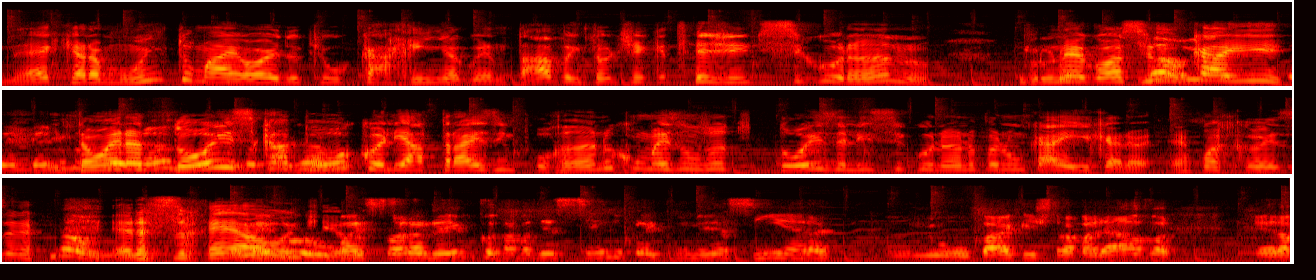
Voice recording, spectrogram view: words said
né, que era muito maior do que o carrinho aguentava, então tinha que ter gente segurando pro negócio não, não cair. Então era dois caboclos ali atrás empurrando, com mais uns outros dois ali segurando pra não cair, cara. É uma coisa. Não, era surreal aqui. Uma história eu lembro que eu tava descendo pra ir comer assim, era o, bar que a gente trabalhava era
